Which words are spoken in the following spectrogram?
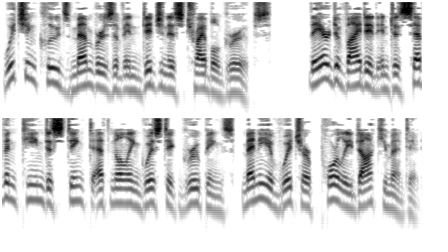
which includes members of indigenous tribal groups. They are divided into 17 distinct ethnolinguistic groupings, many of which are poorly documented.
